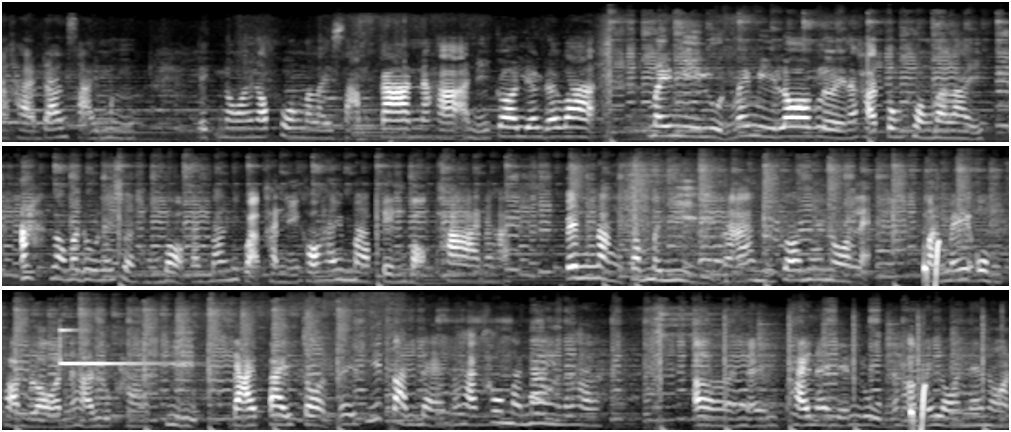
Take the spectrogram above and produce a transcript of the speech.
นะคะ ด้านซ้ายมือ เล็กน้อยเนาะพวงมาลัย3ก้านนะคะ อันนี้ก็เรียกได้ว่าไม่มีหลุดไม่มีลอกเลยนะคะ ตรงพวงมาลัยอะเรามาดูในส่วนของเบาะกันบ้างดีกว่าคันนี้เขาให้มาเป็นเบาะผ้านะคะ เป็นหนังกำมะหยี่นะอันนี้ก็แน่นอนแหละ มันไม่อมความร้อนนะคะ ลูกค้าที่ได้ไปจอดในที่ตันแดดนะคะ เข้ามานั่งนะคะในภายในเลนส์รูมนะคะ ไม่ร้อนแน่นอน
